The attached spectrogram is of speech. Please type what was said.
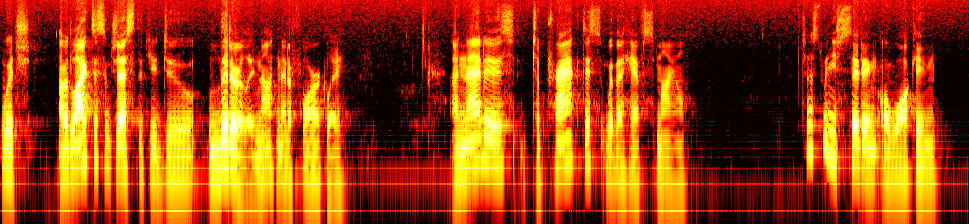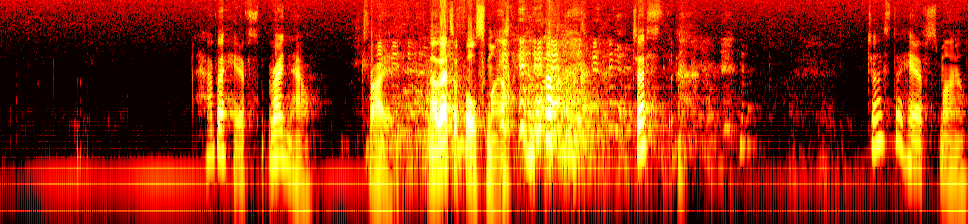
which I would like to suggest that you do literally, not metaphorically. And that is to practice with a half smile. Just when you're sitting or walking, have a half, sm- right now, try it. now that's a full smile. just, just a half smile.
